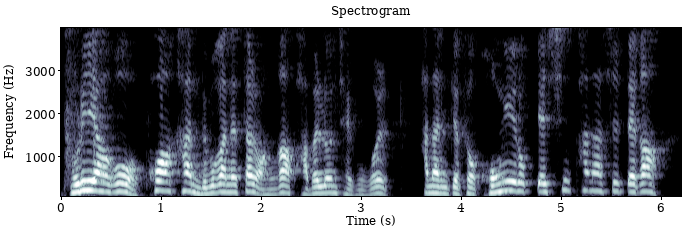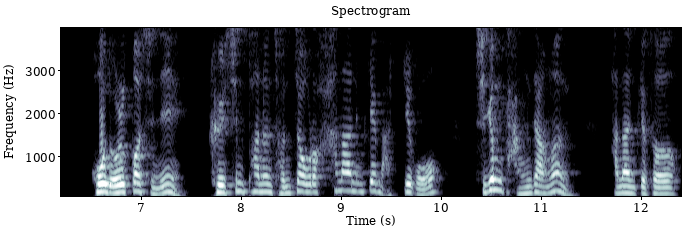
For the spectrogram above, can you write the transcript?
불의하고 포악한 느부갓네살 왕과 바벨론 제국을 하나님께서 공의롭게 심판하실 때가 곧 올 것이니 그 심판은 전적으로 하나님께 맡기고 지금 당장은 하나님께서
